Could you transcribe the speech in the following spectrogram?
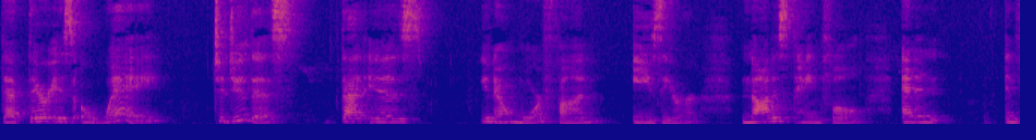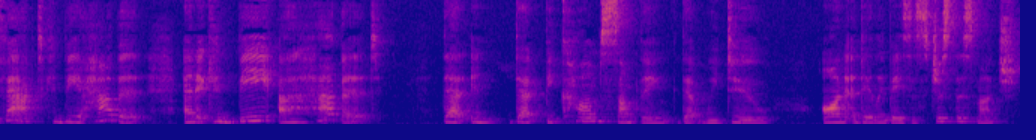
that there is a way to do this that is you know more fun, easier, not as painful and in in fact can be a habit and it can be a habit that in that becomes something that we do on a daily basis just this much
